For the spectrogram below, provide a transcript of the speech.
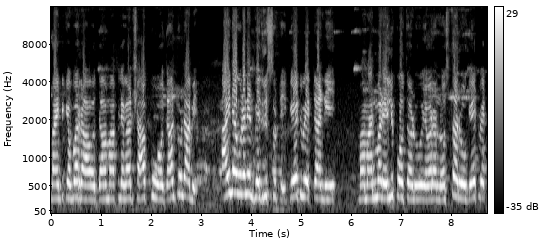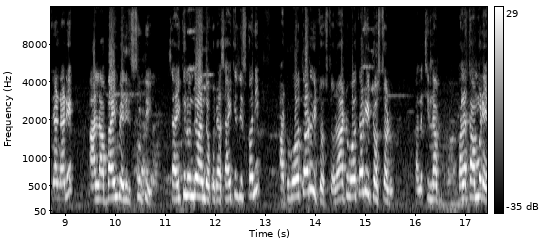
మా ఇంటికి ఎవరు రావద్దా మా పిల్లగాడు షాప్ పోవద్దా అంటుండే ఆమె. అయినా కూడా నేను బెదిరిస్తుంటే గేట్ పెట్టండి మా మన్మడు వెళ్ళిపోతాడు ఎవరన్నా వస్తారు గేట్ పెట్టండి అని వాళ్ళ అబ్బాయిని బెదిరిస్తుంటే సైకిల్ ఉందో అంది ఒకటి ఆ సైకిల్ తీసుకొని అటు పోతాడు ఇటు వస్తాడు అటు పోతాడు ఇటు వస్తాడు. వాళ్ళ చిన్న వాళ్ళ తమ్ముడే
